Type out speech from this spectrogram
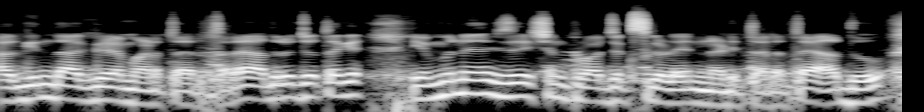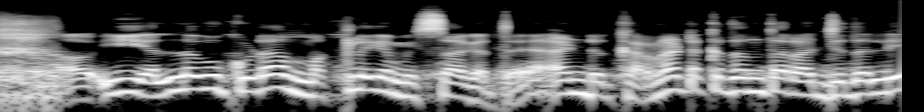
ಆಗಿಂದಾಗಲೇ ಮಾಡ್ತಾ ಇರ್ತಾರೆ. ಅದ್ರ ಜೊತೆಗೆ ಇಮ್ಯುನೈಸೇಷನ್ ಪ್ರಾಜೆಕ್ಟ್ಸ್ಗಳೇನು ನಡೀತಾ ಇರುತ್ತೆ. ಅದು ಈ ಎಲ್ಲವೂ ಕೂಡ ಮಕ್ಕಳಿಗೆ ಮಿಸ್ ಆಗುತ್ತೆ. ಆ್ಯಂಡ್ ಕರ್ನಾಟಕದಂಥ ರಾಜ್ಯದಲ್ಲಿ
